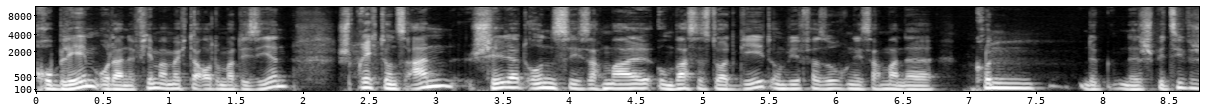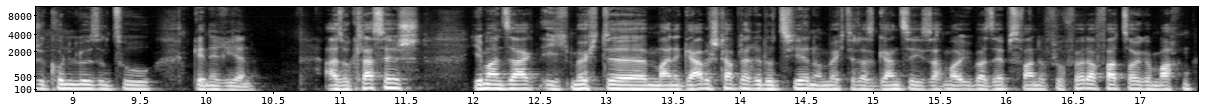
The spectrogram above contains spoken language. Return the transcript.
Problem oder eine Firma möchte automatisieren, spricht uns an, schildert uns, ich sag mal, um was es dort geht und wir versuchen, ich sag mal, eine, Kunden, eine, eine spezifische Kundenlösung zu generieren. Also klassisch, jemand sagt, ich möchte meine Gabelstapler reduzieren und möchte das Ganze, ich sag mal, über selbstfahrende Flugförderfahrzeuge machen,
